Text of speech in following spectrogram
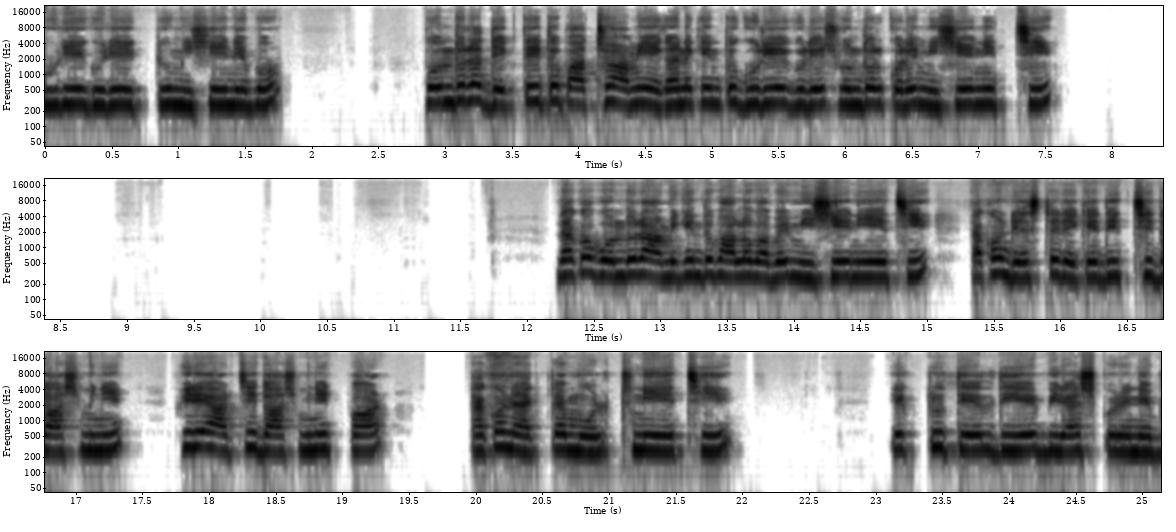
ঘুরিয়ে ঘুরিয়ে একটু মিশিয়ে নেব। বন্ধুরা, দেখতেই তো পাচ্ছ, আমি এখানে কিন্তু ঘুরিয়ে ঘুরিয়ে সুন্দর করে মিশিয়ে নিচ্ছি। দেখো বন্ধুরা, আমি কিন্তু ভালোভাবে মিশিয়ে নিয়েছি। এখন রেস্টে রেখে দিচ্ছি দশ মিনিট। ফিরে আসছি দশ মিনিট পর। এখন একটা মোল্ড নিয়েছি। একটু তেল দিয়ে বিরাস করে নেব।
